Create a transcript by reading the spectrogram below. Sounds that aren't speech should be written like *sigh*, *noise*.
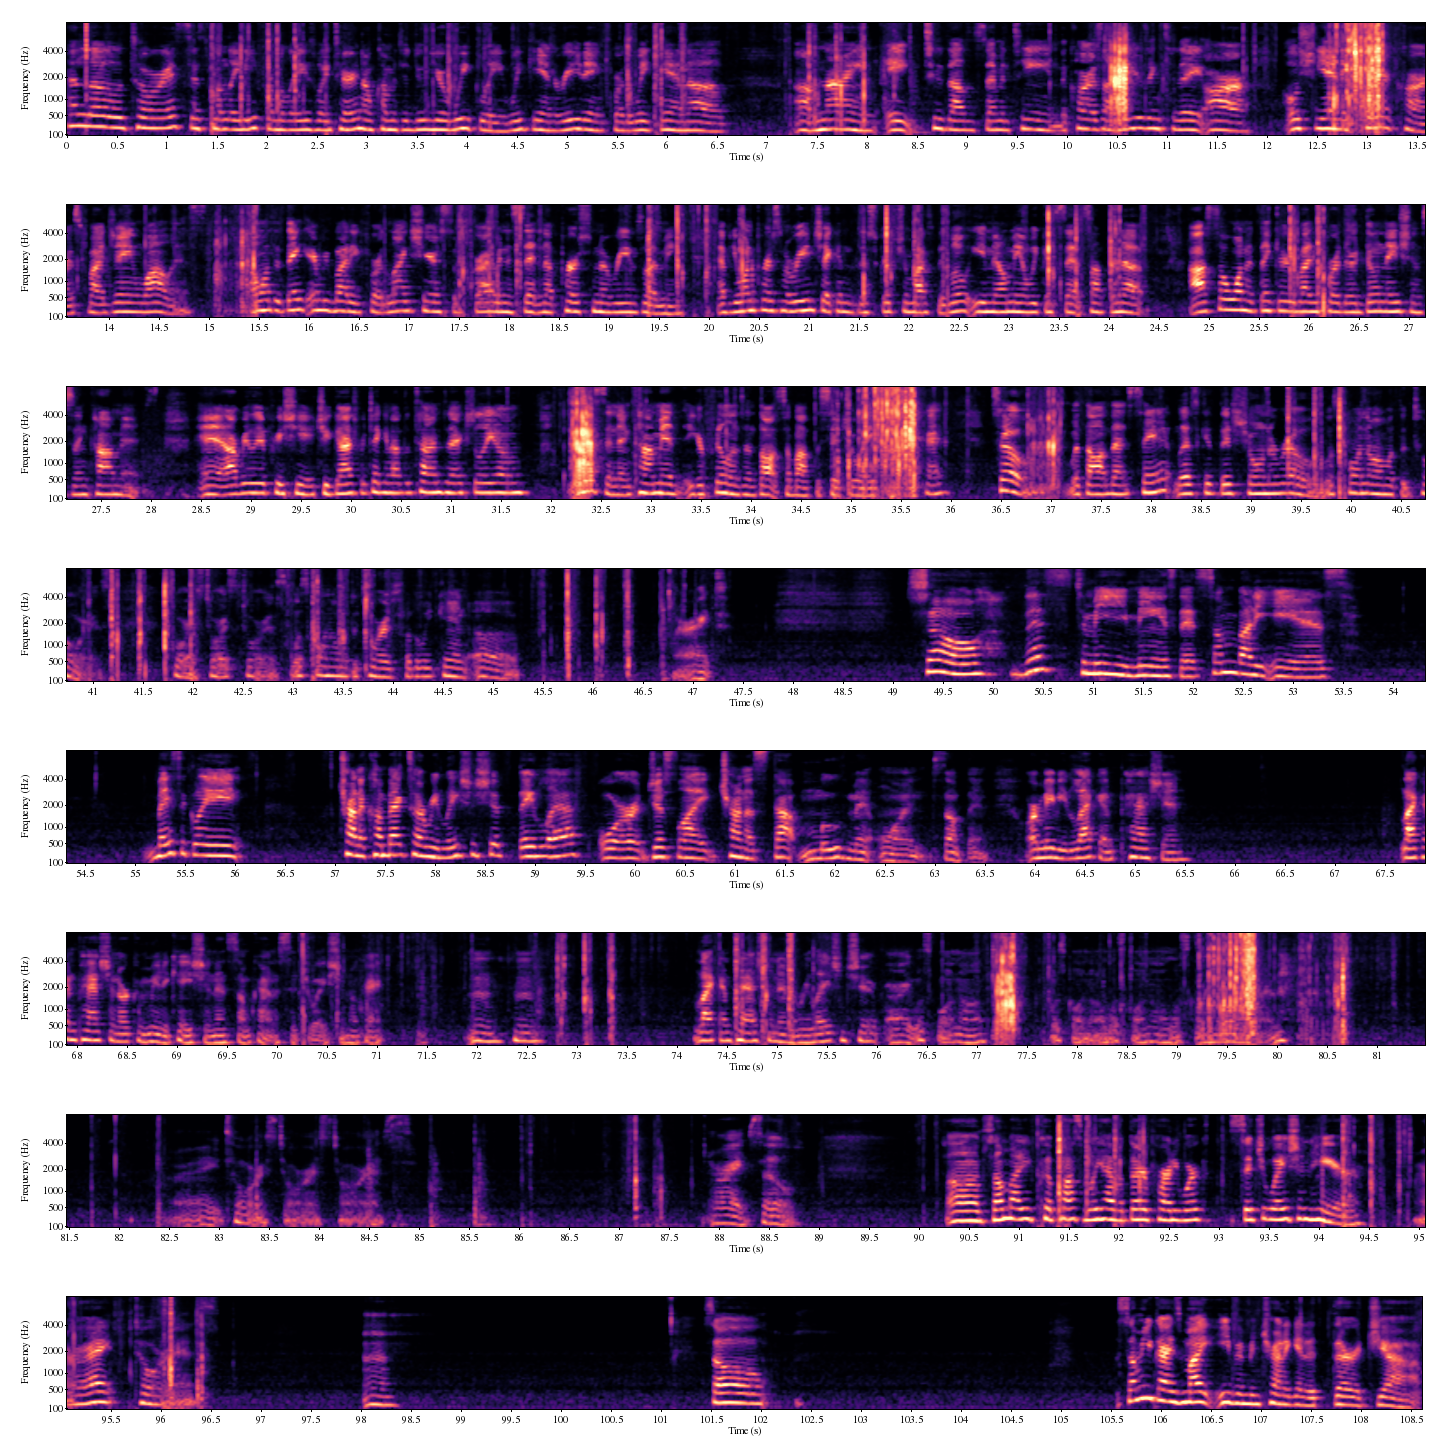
Hello, Taurus. It's Malady from Malady's Way Tarot, and I'm coming to do your weekly weekend reading for the weekend of um, 9 8 2017. The cards I'm using today are Oceanic Tarot Cards by Jayne Wallace. I want to thank everybody for like, sharing, subscribing, and setting up personal readings with me. If you want a personal reading, check in the description box below. Email me and we can set something up. I also want to thank everybody for their donations and comments. And I really appreciate you guys for taking out the time to actually um listen and comment your feelings and thoughts about the situation, okay? So, with all that said, let's get this show on the road. What's going on with the Taurus? Taurus, Taurus, Taurus. What's going on with the Taurus for the weekend of... All right. So, this to me means that somebody is basically trying to come back to a relationship they left or just like trying to stop movement on something or maybe lacking passion lacking passion or communication in some kind of situation okay? Mm-hmm. Lacking passion in a relationship. All right what's going on? What's going on? What's going on? What's going on? All right taurus taurus taurus all right, so um, somebody could possibly have a third party work situation here. All right, Taurus. Mm. So some of you guys might even be trying to get a third job,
